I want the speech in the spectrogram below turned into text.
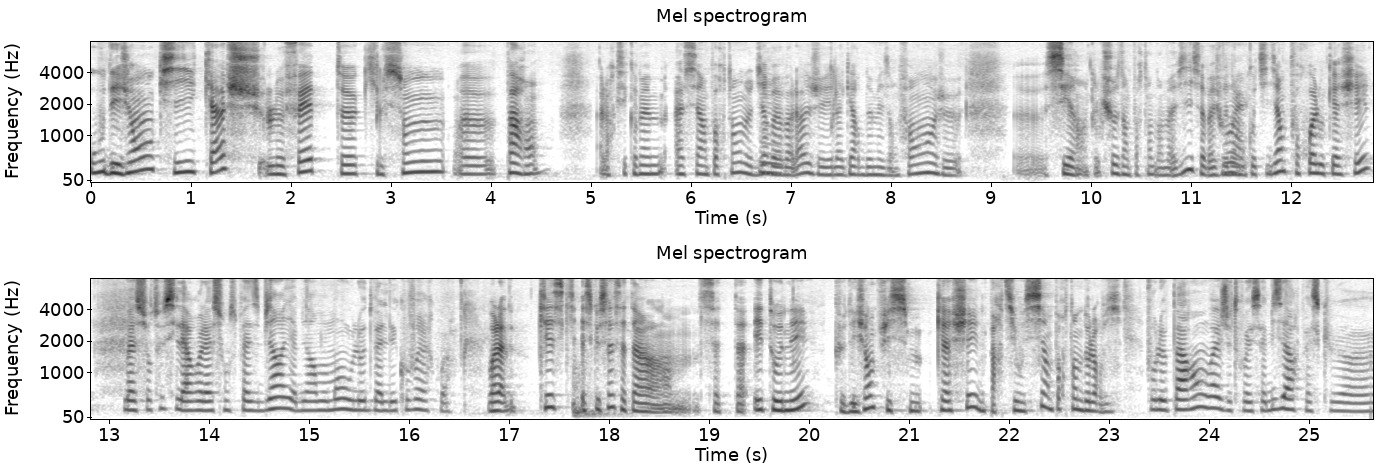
ou des gens qui cachent le fait qu'ils sont euh, parents. Alors que c'est quand même assez important de dire, mm. bah, voilà, j'ai la garde de mes enfants, je, euh, c'est quelque chose d'important dans ma vie, ça va jouer dans mon quotidien, pourquoi le cacher? Bah Surtout si la relation se passe bien, il y a bien un moment où l'autre va le découvrir. Quoi. Voilà, est-ce que ça, ça t'a étonné que des gens puissent cacher une partie aussi importante de leur vie. Pour le parent, ouais, j'ai trouvé ça bizarre parce que, euh,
